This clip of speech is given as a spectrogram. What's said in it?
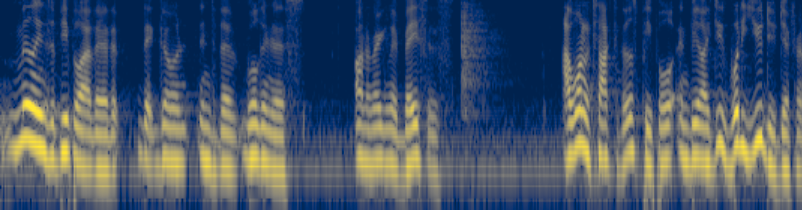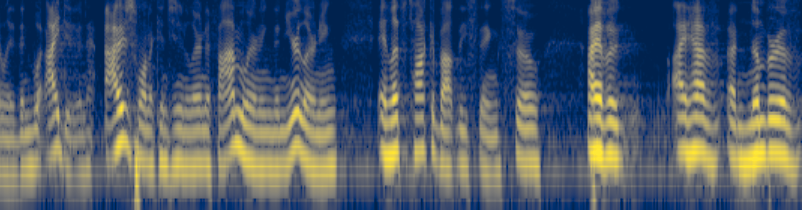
millions of people out there that, that go in- into the wilderness on a regular basis. I want to talk to those people and be like, dude, what do you do differently than what I do? And I just want to continue to learn. If I'm learning, then you're learning, and let's talk about these things. So I have a I have a number of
